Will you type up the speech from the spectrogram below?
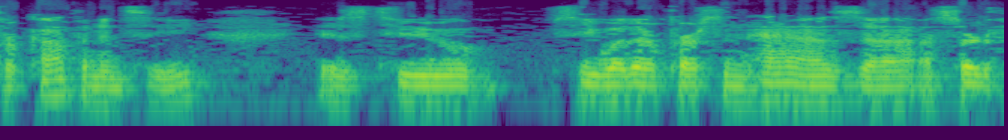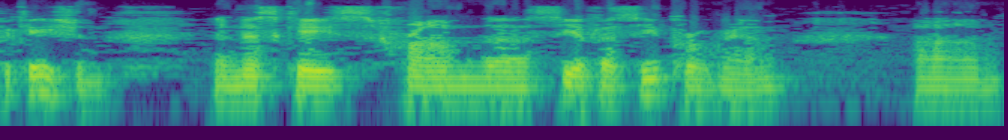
for competency is to see whether a person has uh, a certification. In this case, from the CFSE program, um,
